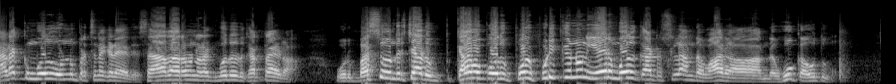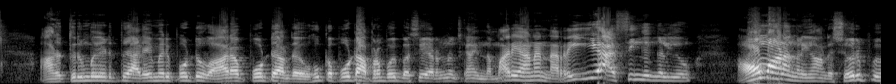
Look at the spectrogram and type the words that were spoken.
நடக்கும்போது ஒன்றும் பிரச்சனை கிடையாது. சாதாரணமாக நடக்கும்போது அது கரெக்டாகிடும் ஒரு பஸ் வந்துருச்சு அது கிளம்ப போது போய் பிடிக்கணும்னு ஏறும்போது காட்டுச்சுல அந்த வார அந்த ஹூக் அவுத்துக்கும். அதை திரும்ப எடுத்து அதே மாதிரி போட்டு வார போட்டு அந்த ஹூக்கை போட்டு அப்புறம் போய் பஸ் ஏறணும்னு வச்சுக்கோங்க. இந்த மாதிரியான நிறைய அசிங்கங்களையும் அவமானங்களையும் அந்த செருப்பு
